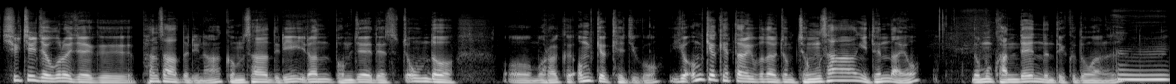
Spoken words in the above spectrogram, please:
실질적으로 이제 그 판사들이나 검사들이 이런 범죄에 대해서 조금 더 어 뭐랄까 엄격해지고 이게 엄격했다기보다는 좀 정상이 됐나요? 너무 관대했는데 그 동안은? 음, 음,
